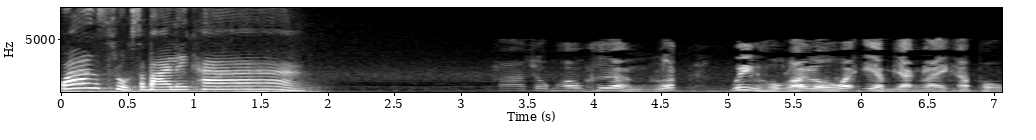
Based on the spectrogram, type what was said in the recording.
กว้างสะดวกสบายเลยค่ะ พาชมห้องเครื่องรถวิ่ง 600 โลว่าเอี่ยมอย่างไรครับผม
